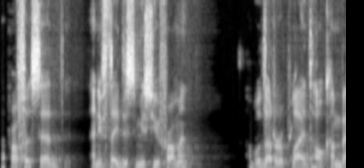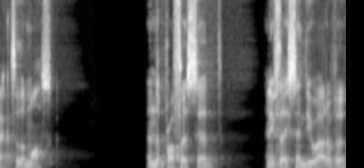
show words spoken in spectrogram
The Prophet said, And if they dismiss you from it? Abu Dhar replied, I'll come back to the mosque. Then the Prophet said, And if they send you out of it?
